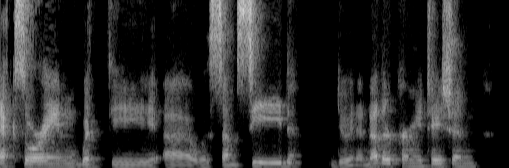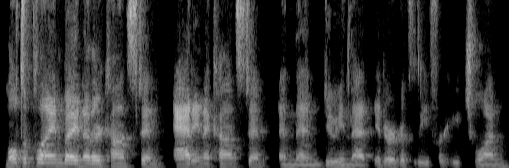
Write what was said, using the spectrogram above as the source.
XORing with the uh, with some seed, doing another permutation, multiplying by another constant, adding a constant, and then doing that iteratively for each one.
